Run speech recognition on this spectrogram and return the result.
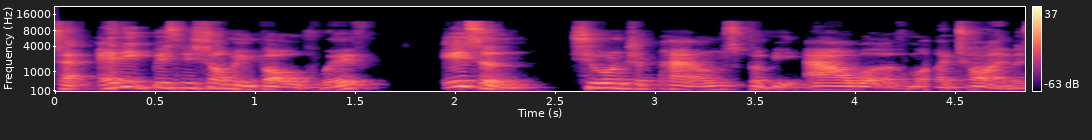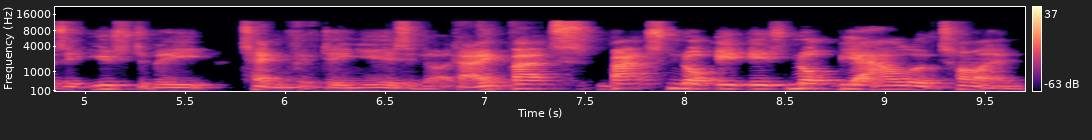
to any business I'm involved with isn't 200 pounds for the hour of my time as it used to be 10 15 years ago. Okay. That's that's not it, it's not the hour of time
